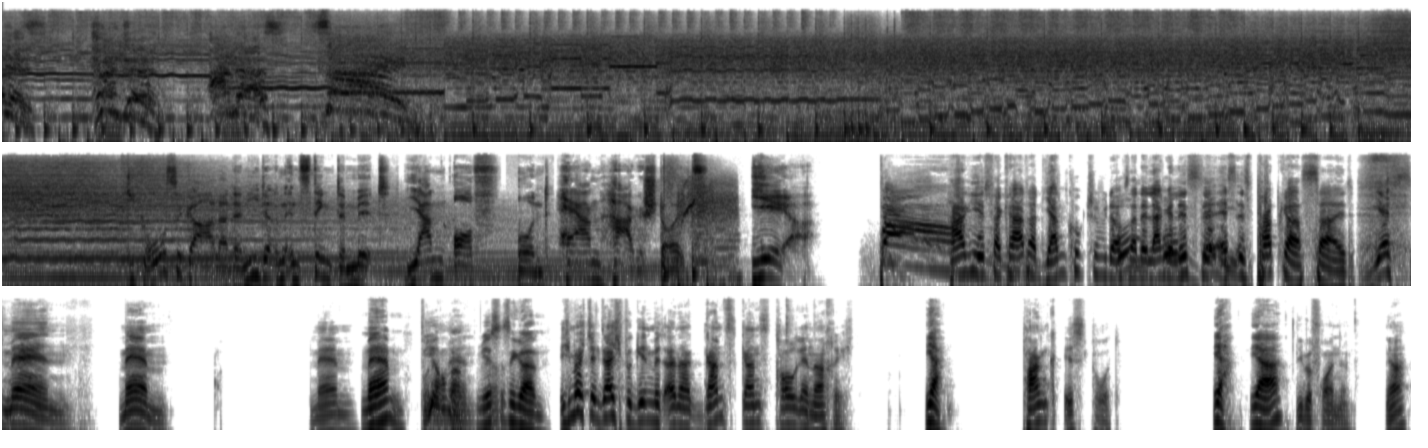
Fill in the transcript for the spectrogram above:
Alles könnte anders sein. Die große Gala der niederen Instinkte mit Jan Off und Herrn Hagestolz. Yeah! Hagi ist verkatert, Jan guckt schon wieder auf seine lange bum, Liste. Es ist Podcast-Zeit. Yes, man. Ma'am. Ma'am. Ma'am, wie auch immer. Mir ist ja. das egal. Ich möchte gleich beginnen mit einer ganz, ganz traurigen Nachricht. Ja. Punk ist tot, Ja, ja. liebe Freunde. Ja.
